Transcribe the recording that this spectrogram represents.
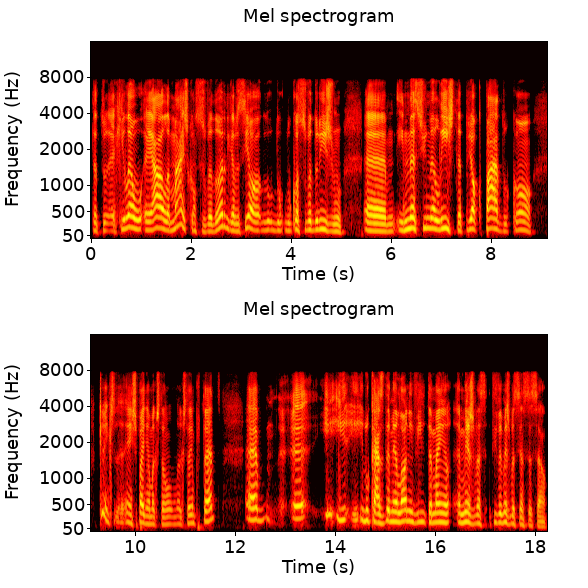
Portanto, aquilo é, o, é a ala mais conservadora, digamos assim, do, do conservadorismo um, e nacionalista preocupado com que em Espanha é uma questão, uma questão importante. Uh, uh, e, e, e, no caso da Meloni vi também a mesma, tive a mesma sensação.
